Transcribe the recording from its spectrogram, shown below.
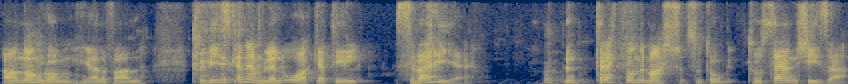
Ja, någon gång i alla fall. För vi ska nämligen åka till Sverige. Den 13 mars så tog Toussaint Chiza,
